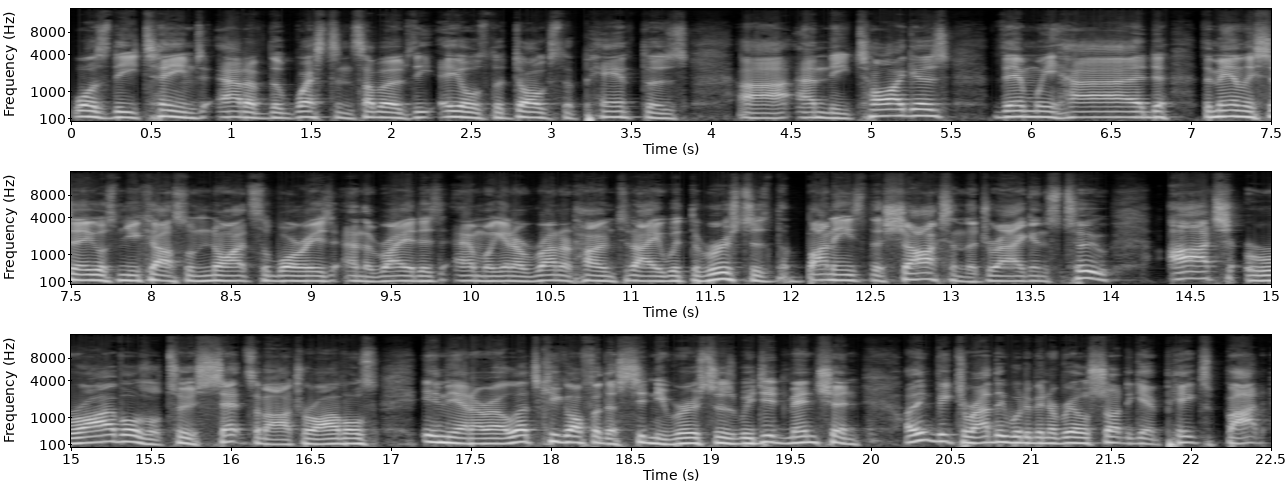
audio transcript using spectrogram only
was the teams out of the western suburbs, the Eels, the Dogs, the Panthers, uh, and the Tigers. Then we had the Manly Sea Eagles, Newcastle Knights, the Warriors, and the Raiders. And we're going to run it home today with the Roosters, the Bunnies, the Sharks, and the Dragons. Two arch rivals, or two sets of arch rivals in the NRL. Let's kick off with the Sydney Roosters. We did mention, I think Victor Radley would have been a real shot to get picked, but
